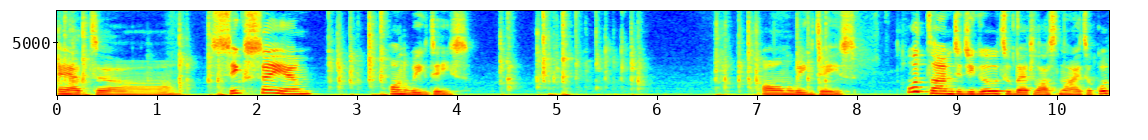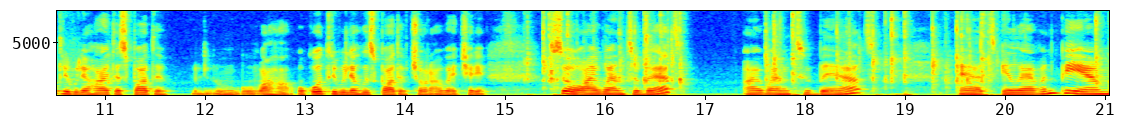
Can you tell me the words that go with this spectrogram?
at uh, 6 a.m. on weekdays. On weekdays. What time did you go to bed last night? О котрі ви лягаєте спати? Ага, о котрі ви лягли спати вчора ввечері. So I went to bed. I went to bed at 11 p.m.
